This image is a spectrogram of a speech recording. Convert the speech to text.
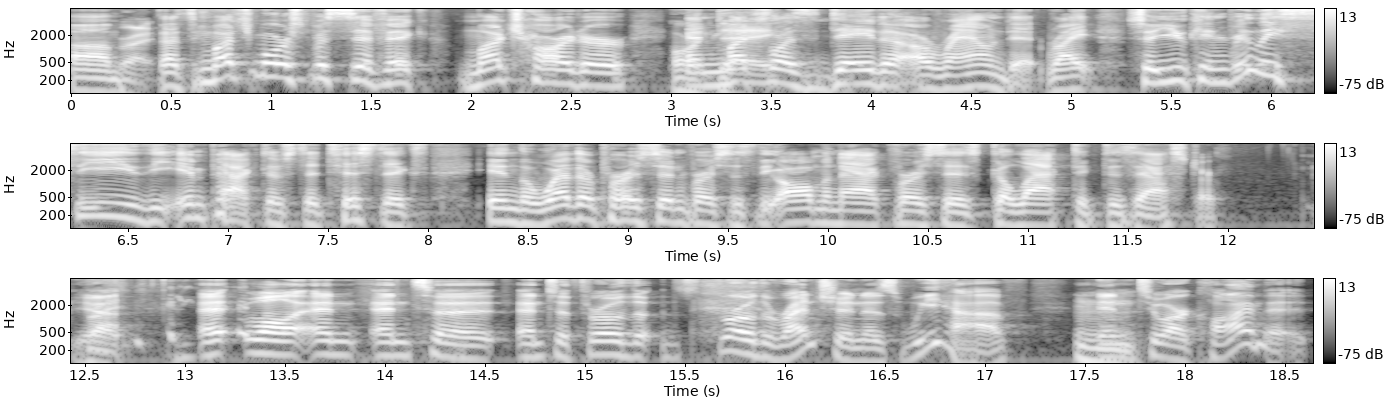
Um, Right. That's much more specific, much harder, Or and much less data around it, right? So you can really see the impact of statistics in the weather person versus the almanac versus galactic disaster. Yeah. Eh, well, and and to and to throw the throw the wrench in as we have, into our climate.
